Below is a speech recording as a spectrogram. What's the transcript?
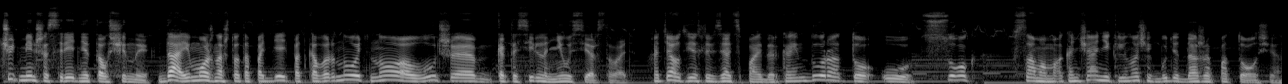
чуть меньше средней толщины. Да, и можно что-то поддеть, подковырнуть, но лучше как-то сильно не усердствовать. Хотя вот если взять спайдерка эндуро, то у сок в самом окончании клиночек будет даже потолще.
